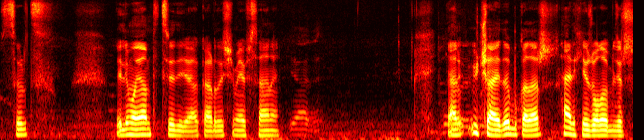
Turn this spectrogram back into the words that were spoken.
Sırt. Elim ayağım titredi ya kardeşim efsane. yani. Yani 3 ayda bu kadar herkes olabilir.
